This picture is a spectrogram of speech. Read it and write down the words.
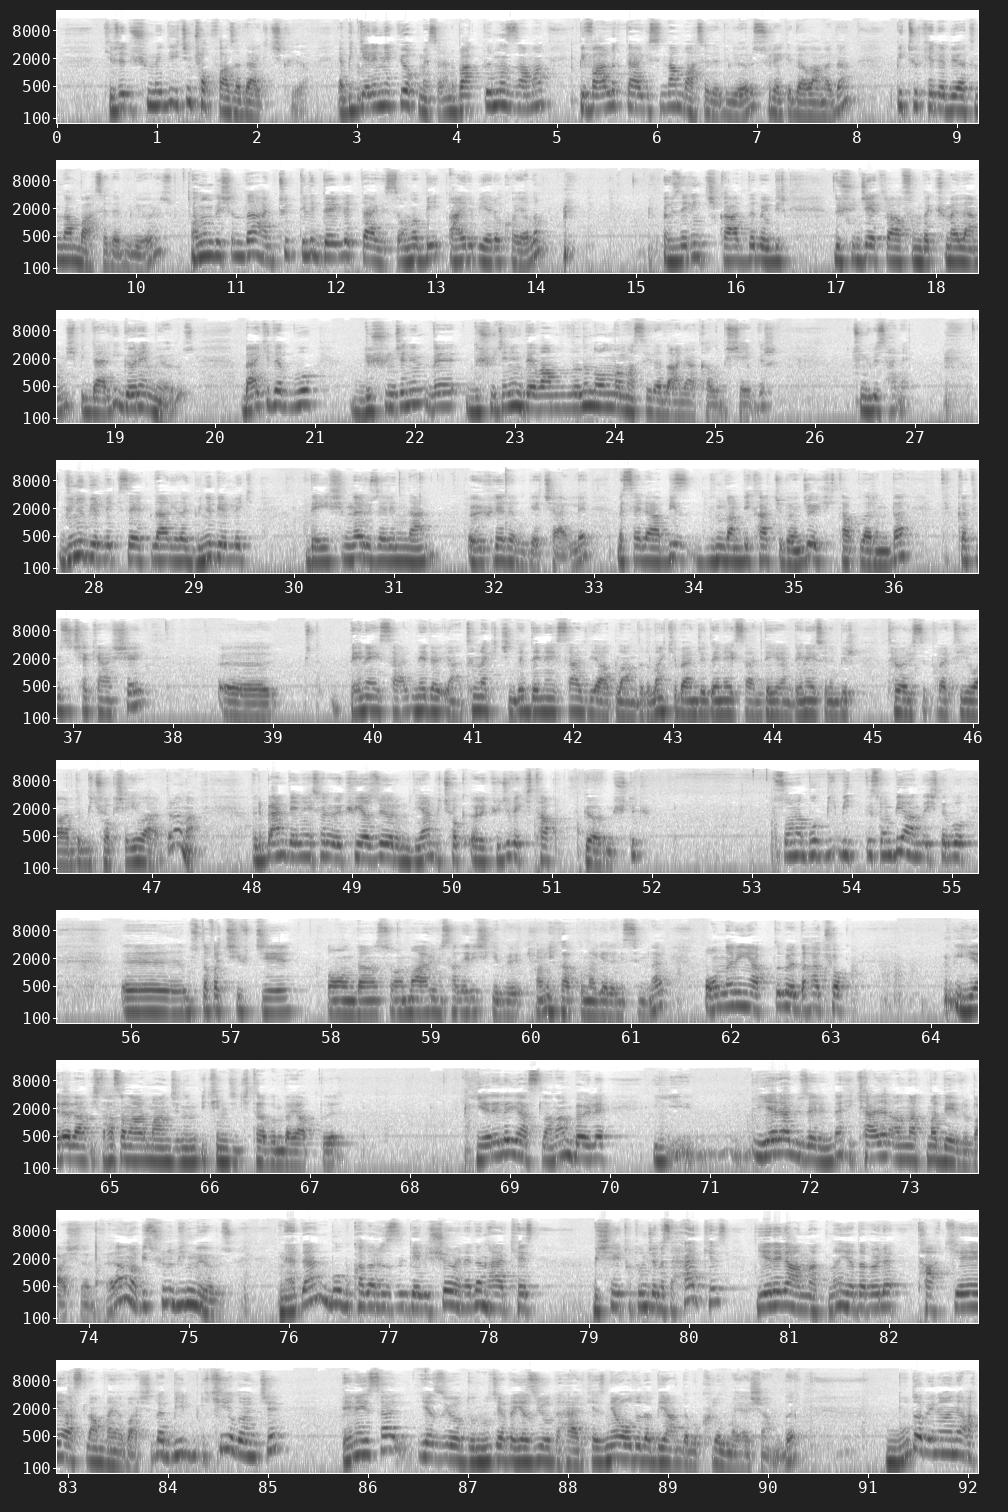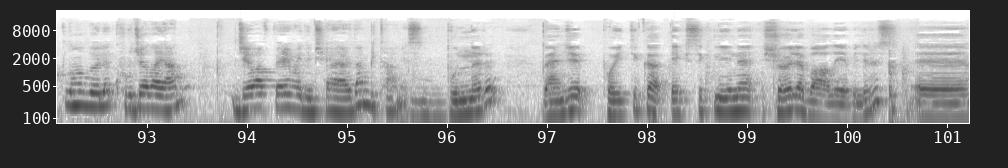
Kimse düşünmediği için çok fazla dergi çıkıyor. Ya bir gelenek yok mesela. Hani baktığımız zaman Bir varlık dergisinden bahsedebiliyoruz sürekli devam eden. Bir Türk edebiyatından bahsedebiliyoruz. Onun dışında hani Türk Dili Devlet Dergisi onu bir ayrı bir yere koyalım. Özel'in çıkardığı böyle bir düşünce etrafında kümelenmiş bir dergi göremiyoruz. Belki de bu düşüncenin ve düşüncenin devamlılığının olmamasıyla da alakalı bir şeydir. Çünkü biz hani günübirlik zevkler ya da günübirlik değişimler üzerinden öyküde de bu geçerli. Mesela biz bundan birkaç yıl önce öykü kitaplarında dikkatimizi çeken şey e, işte deneysel ne de yani tırnak içinde deneysel diye adlandırılan ki bence deneysel değil yani deneyselin bir teorisi pratiği vardır birçok şeyi vardır ama hani ben deneysel öykü yazıyorum diyen birçok öykücü ve kitap görmüştük. Sonra bu bi- bitti. Sonra bir anda işte bu e, Mustafa Çiftçi, ondan sonra Mahri Ünsal Eriş gibi şu an ilk aklıma gelen isimler. Onların yaptığı böyle daha çok yerel işte Hasan Armancı'nın ikinci kitabında yaptığı yerele yaslanan böyle yerel üzerinden hikayeler anlatma devri başladı falan ama biz şunu bilmiyoruz. Neden bu bu kadar hızlı gelişiyor ve neden herkes bir şey tutunca mesela herkes yereli anlatmaya ya da böyle tahkiyeye yaslanmaya başladı. Bir iki yıl önce deneysel yazıyordunuz ya da yazıyordu herkes. Ne oldu da bir anda bu kırılma yaşandı. Bu da beni hani aklımı böyle kurcalayan cevap veremediğim şeylerden bir tanesi. Bunları bence politika eksikliğine şöyle bağlayabiliriz. Ee,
